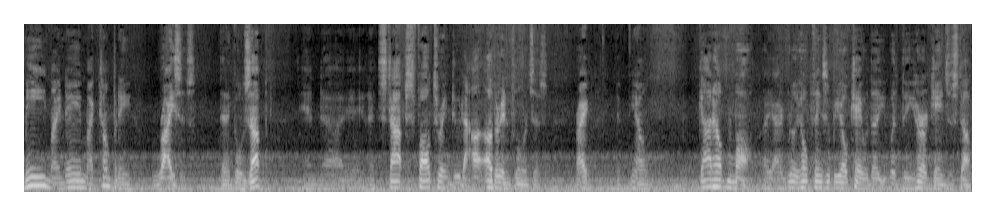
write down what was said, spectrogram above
me, my name, my company, rises. That it goes up and, uh, and it stops faltering due to other influences, right? You know, God help them all. I, I, really hope things will be okay with the with the hurricanes and stuff.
